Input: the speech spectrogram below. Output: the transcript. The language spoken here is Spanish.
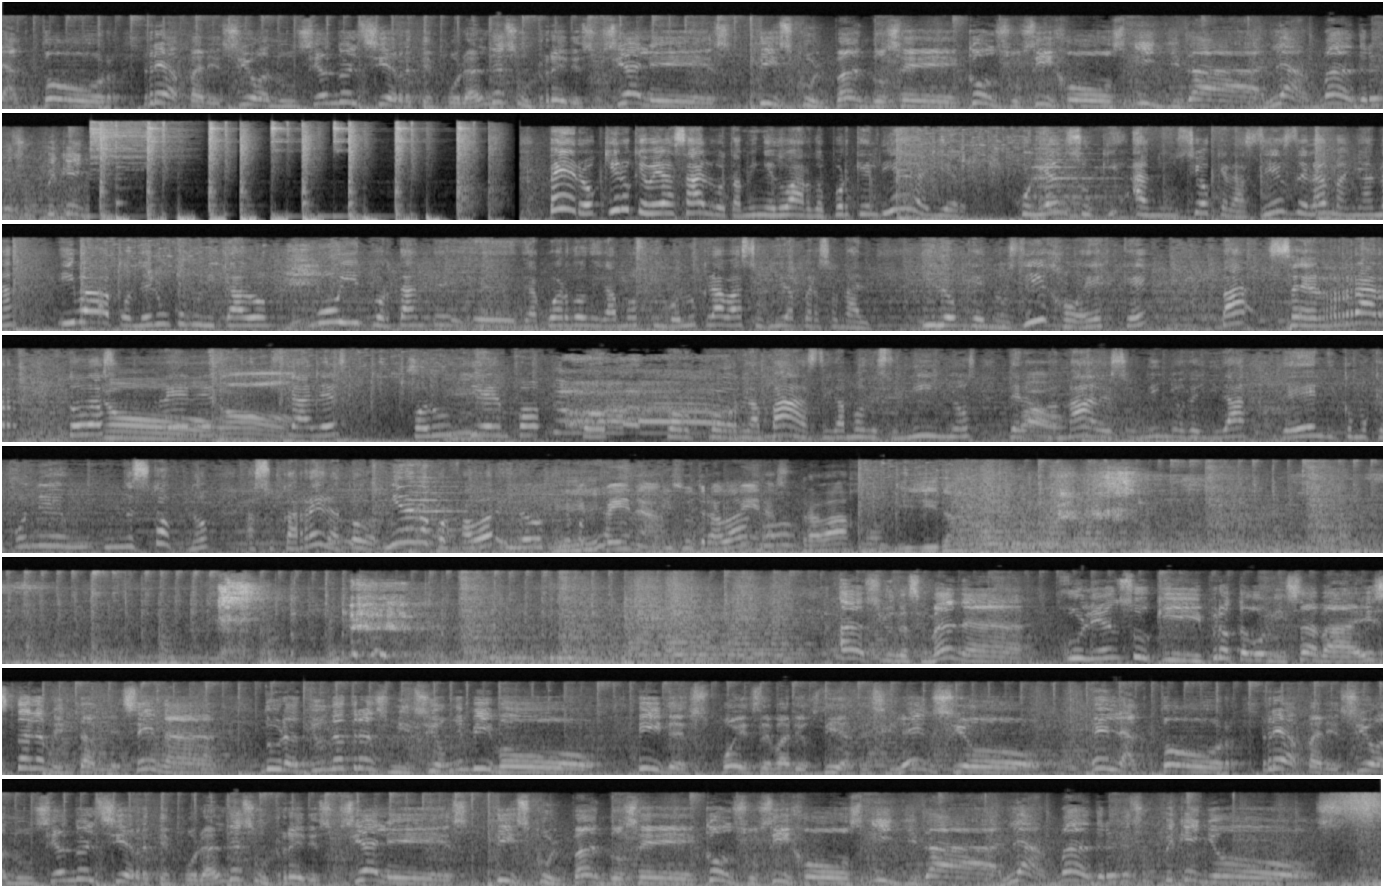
el actor reapareció anunciando el cierre temporal de sus redes sociales, disculpándose con sus hijos y Gida, la madre de sus pequeños. Pero quiero que veas algo también, Eduardo, porque el día de ayer Julián Zucchi anunció que a las 10 de la mañana iba a poner un comunicado muy importante, eh, de acuerdo, digamos, que involucraba su vida personal. Y lo que nos dijo es que va a cerrar todas No, sus redes no. sociales por un tiempo, por, por- por la paz, digamos, de sus niños, de la mamá, de sus niños, de Gida, de él, y como que pone un, un stop, ¿no? A su carrera, todo. Mírenlo, por favor, y luego quiero Qué contar- pena. ¿Y su trabajo? pena, su trabajo. Y Gira. Una semana, Julián Zucchi protagonizaba esta lamentable escena durante una transmisión en vivo. Y después de varios días de silencio, el actor reapareció anunciando el cierre temporal de sus redes sociales, disculpándose con sus hijos y la madre de sus pequeños.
